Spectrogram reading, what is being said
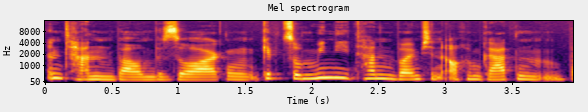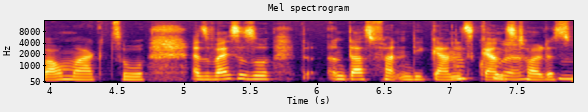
einen Tannenbaum besorgen. Gibt so Mini-Tannenbäumchen auch im Garten, im Baumarkt so. Also weißt du so, und das fanden die ganz, Ja, cool. ganz toll. Das,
